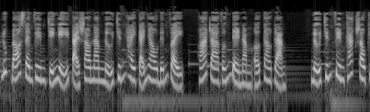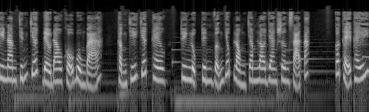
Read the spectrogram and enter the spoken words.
Lúc đó xem phim chỉ nghĩ tại sao nam nữ chính hay cãi nhau đến vậy, hóa ra vấn đề nằm ở cao trạm. Nữ chính phim khác sau khi nam chính chết đều đau khổ buồn bã, thậm chí chết theo, riêng Lục Trinh vẫn dốc lòng chăm lo Giang Sơn xã tắc. Có thể thấy,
